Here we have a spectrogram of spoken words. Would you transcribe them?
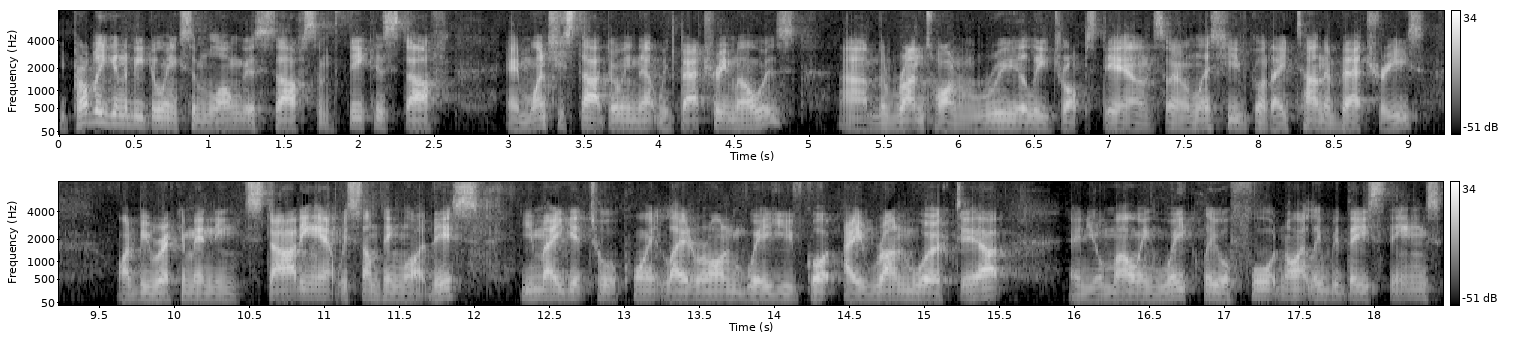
you're probably going to be doing some longer stuff, some thicker stuff. And once you start doing that with battery mowers, um, the runtime really drops down. So unless you've got a ton of batteries, I'd be recommending starting out with something like this. You may get to a point later on where you've got a run worked out and you're mowing weekly or fortnightly with these things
